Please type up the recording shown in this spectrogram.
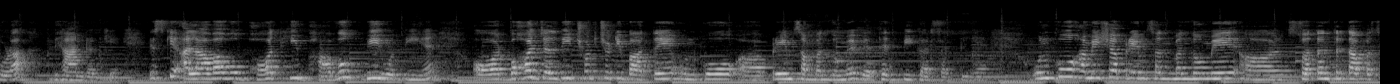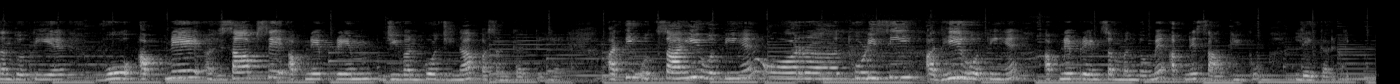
थोड़ा ध्यान रखें। इसके अलावा वो बहुत ही भावुक भी होती हैं और बहुत जल्दी छोटी छोटी बातें उनको प्रेम संबंधों में व्यथित भी कर सकती हैं। उनको हमेशा प्रेम संबंधों में स्वतंत्रता पसंद होती है। वो अपने हिसाब से अपने प्रेम जीवन को जीना पसंद करती हैं। अति उत्साही होती हैं और थोड़ी सी अधीर होती हैं अपने प्रेम संबंधों में अपने साथी को लेकर के।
